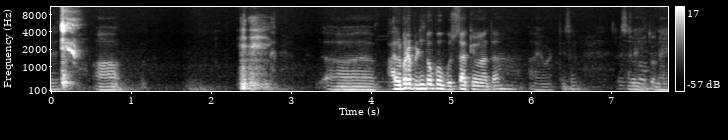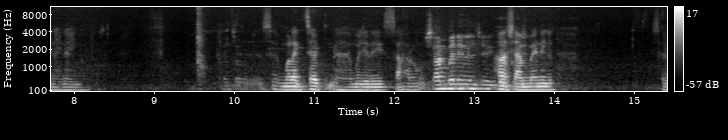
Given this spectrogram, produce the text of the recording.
आहेत त्यांचे? अं, गोविंदला अं, अं, अल्बर पिंटो को गुस्सा क्यों आता? आहे वाटते सर त्यांचं नाही. नाही नाही सर मला एक्झॅक्ट म्हणजे ते सार श्याम बेनेगलचे हां श्याम बॅनिगल. सर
